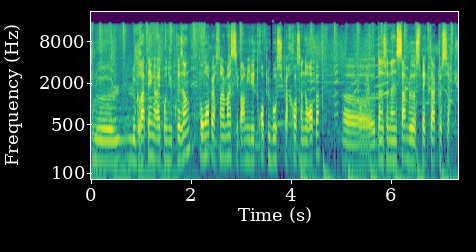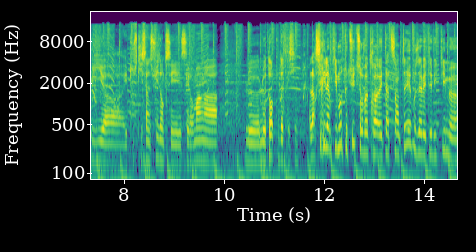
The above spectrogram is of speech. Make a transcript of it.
Tout le, gratin a répondu présent. Pour moi, personnellement, c'est parmi les trois plus beaux supercross en Europe. euh, dans un ensemble spectacle, circuit et tout ce qui s'ensuit. Donc c'est vraiment le, top d'être ici. Alors Cyril, un petit mot tout de suite sur votre état de santé. Vous avez été victime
